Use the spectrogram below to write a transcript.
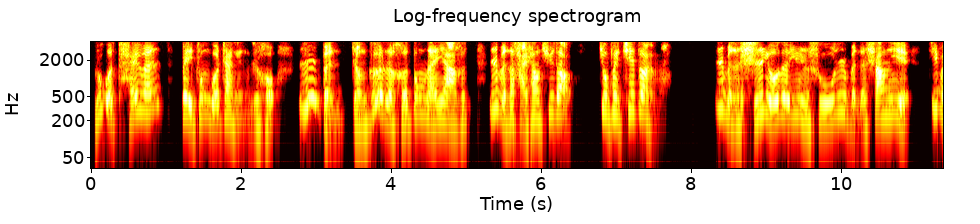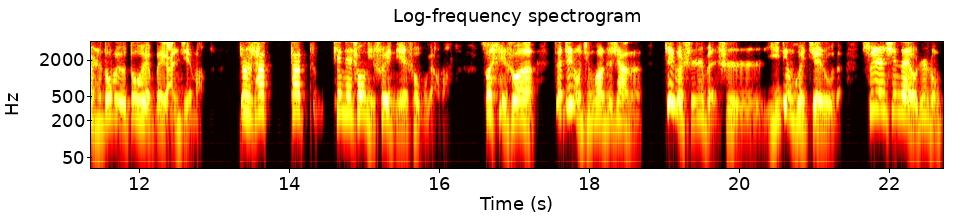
如果台湾被中国占领之后，日本整个的和东南亚和日本的海上渠道就被切断了嘛？日本的石油的运输、日本的商业基本上都被都会被拦截嘛？就是他他天天收你税，你也受不了嘛？所以说呢。在这种情况之下呢，这个是日本是一定会介入的。虽然现在有这种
